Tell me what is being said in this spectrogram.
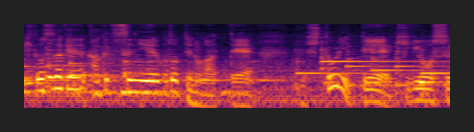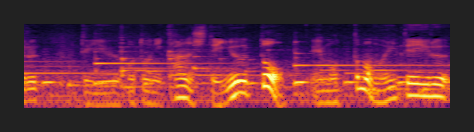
一つだけ確実に言えることっていうのがあって1人で起業するっていうことに関して言うと、え最も向いている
